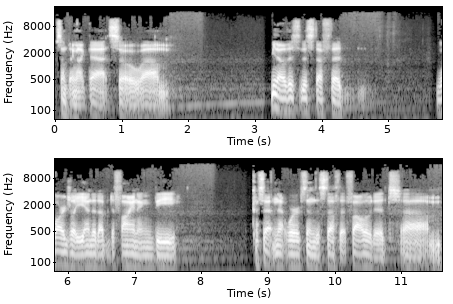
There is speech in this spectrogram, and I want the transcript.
something like that. So, um, you know, this this stuff that largely ended up defining the cassette networks and the stuff that followed it. Um,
